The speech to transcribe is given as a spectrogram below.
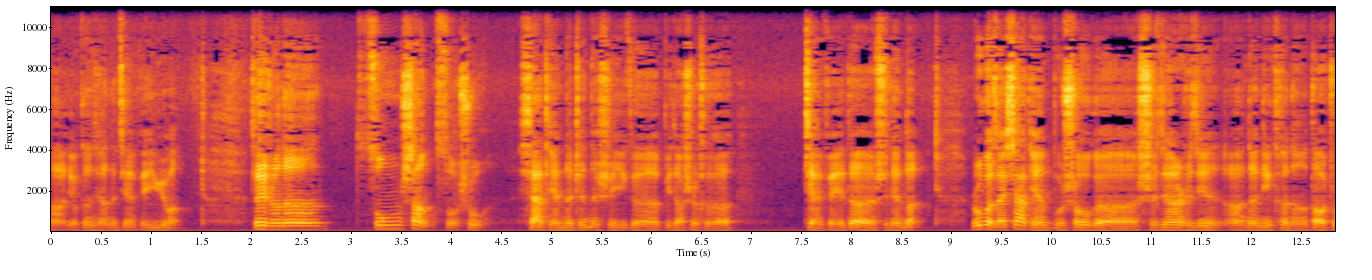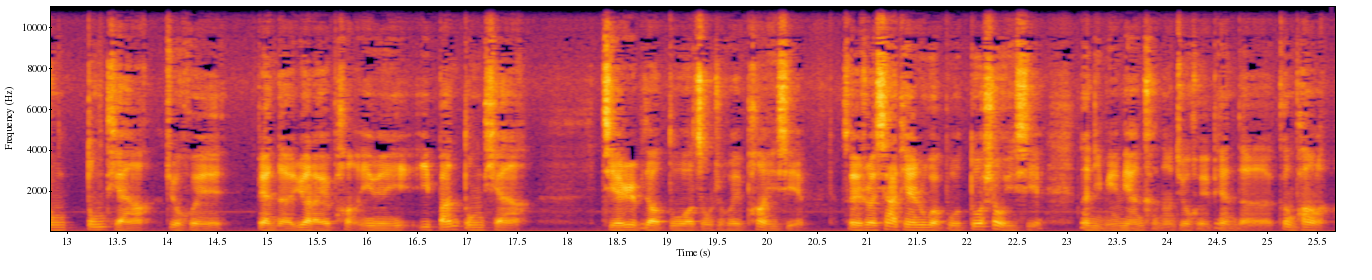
啊，有更强的减肥欲望。所以说呢，综上所述，夏天呢真的是一个比较适合减肥的时间段。如果在夏天不瘦个十斤二十斤啊，那你可能到中冬天啊就会变得越来越胖，因为一般冬天啊节日比较多，总是会胖一些。所以说夏天如果不多瘦一些，那你明年可能就会变得更胖了。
